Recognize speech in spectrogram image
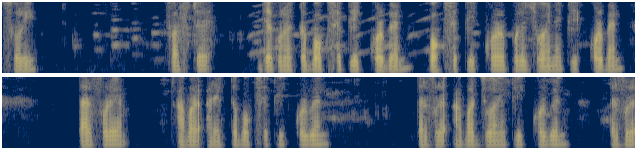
সরি ফার্স্টে যে কোনো একটা বক্সে ক্লিক করবেন। বক্সে ক্লিক করার পরে জয়েনে ক্লিক করবেন। তারপরে আবার আরেকটা বক্সে ক্লিক করবেন। তারপরে আবার জয়েনে ক্লিক করবেন। তারপরে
